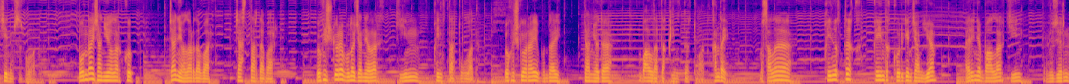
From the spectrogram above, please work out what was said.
сенімсіз болады. Бұндай жанұялар көп. Жанұялар да бар жастар да бар. Өкінішке орай бұндай жанұялар кейін қиындықтар туылады. Өкінішке орай бұндай жанұяда балаларда қиындықтар туады. Қандай? Мысалы қиындықты қиындық көрген жанұя әрине балалар кейін өздерін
